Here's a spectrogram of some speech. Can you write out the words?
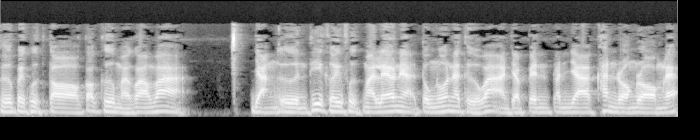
คือไปฝึกต่อก็คือหมายความว่า อย่างอื่นที่เคยฝึกมาแล้วเนี่ย ตรงโน้นนะถือว่าอาจจะเป็นปัญญาขั้นรองรองแล้ว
